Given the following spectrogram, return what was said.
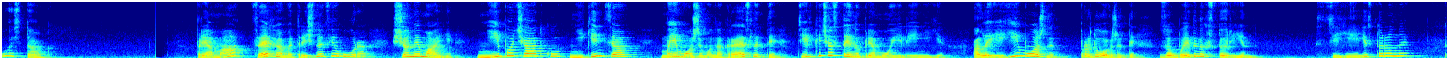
Ось так. Пряма це геометрична фігура, що не має ні початку, ні кінця. Ми можемо накреслити тільки частину прямої лінії, але її можна продовжити з обидвих сторін, цієї сторони та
